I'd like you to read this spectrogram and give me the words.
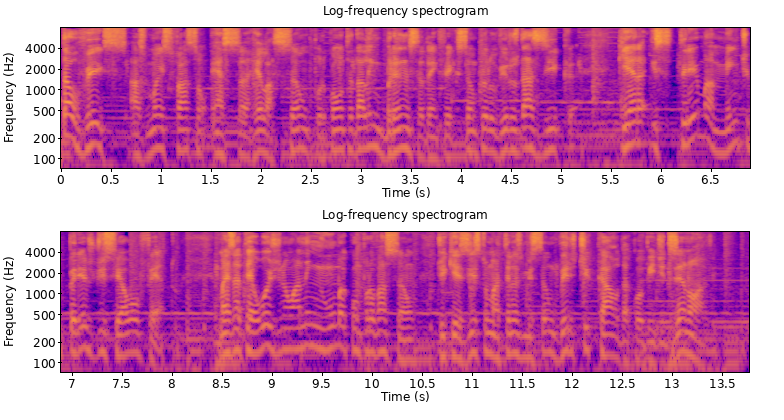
Talvez as mães façam essa relação por conta da lembrança da infecção pelo vírus da Zika, que era extremamente prejudicial ao feto. Mas até hoje não há nenhuma comprovação de que exista uma transmissão vertical da Covid-19.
